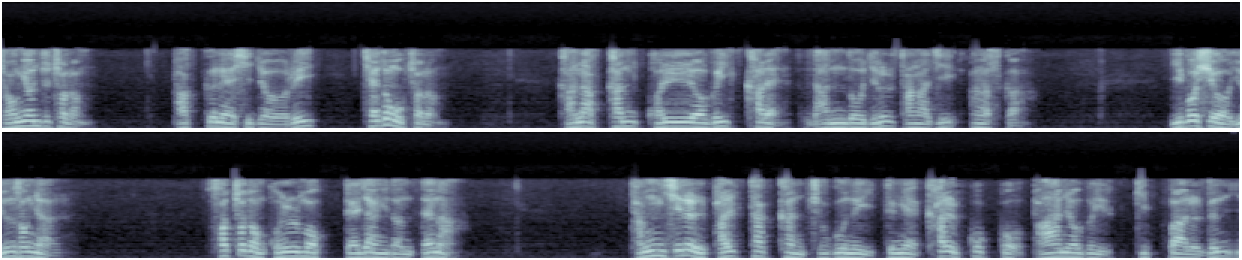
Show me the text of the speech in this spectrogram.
정현주처럼 박근혜 시절의 최동욱처럼 간악한 권력의 칼에 난도질을 당하지 않았을까? 이보시오 윤석열 서초동 골목 대장이던 때나 당신을 발탁한 주군의 등에 칼을 꽂고 반역의 깃발을 든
